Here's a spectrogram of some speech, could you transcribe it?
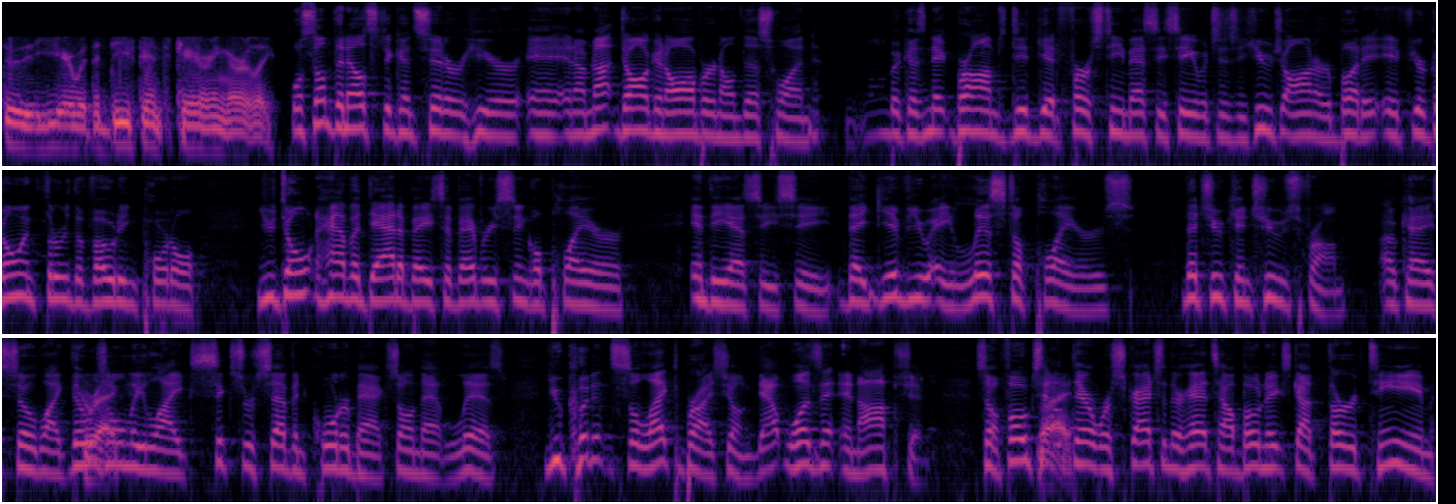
through the year with the defense carrying early. Well, something else to consider here, and, I'm not dogging Auburn on this one because Nick Brahms did get first team SEC, which is a huge honor. But if you're going through the voting portal, you don't have a database of every single player in the SEC. They give you a list of players that you can choose from. Okay, so like there was only like six or seven quarterbacks on that list. You couldn't select Bryce Young. That wasn't an option. So folks out there were scratching their heads how Bo Nix got third team.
